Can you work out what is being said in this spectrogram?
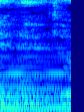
it.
